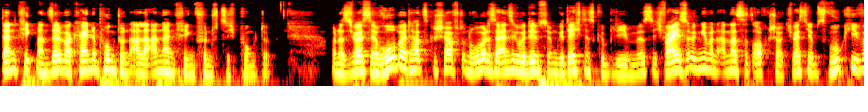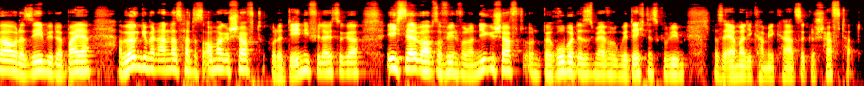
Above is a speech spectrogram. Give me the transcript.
dann kriegt man selber keine Punkte und alle anderen kriegen 50 Punkte. Und das, ich weiß, der Robert hat es geschafft und Robert ist der Einzige, bei dem es im Gedächtnis geblieben ist. Ich weiß, irgendjemand anders hat es auch geschafft. Ich weiß nicht, ob es Wookie war oder Sebi oder Bayer, aber irgendjemand anders hat es auch mal geschafft. Oder Deni vielleicht sogar. Ich selber habe es auf jeden Fall noch nie geschafft und bei Robert ist es mir einfach im Gedächtnis geblieben, dass er mal die Kamikaze geschafft hat.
